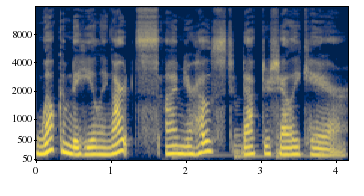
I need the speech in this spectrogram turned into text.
Welcome to Healing Arts. I'm your host, Dr. Shelley Kaehr.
